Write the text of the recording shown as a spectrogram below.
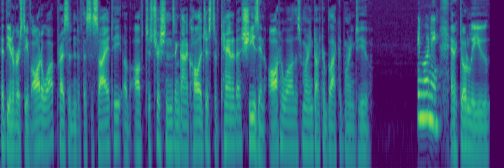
at the University of Ottawa, president of the Society of Obstetricians and Gynecologists of Canada. She's in Ottawa this morning. Dr. Black, good morning to you. Good morning. Anecdotally, you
